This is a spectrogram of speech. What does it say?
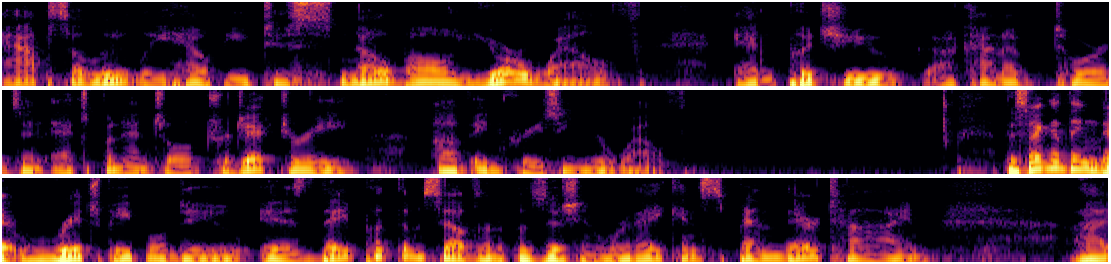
absolutely help you to snowball your wealth and put you uh, kind of towards an exponential trajectory of increasing your wealth. The second thing that rich people do is they put themselves in a position where they can spend their time uh,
